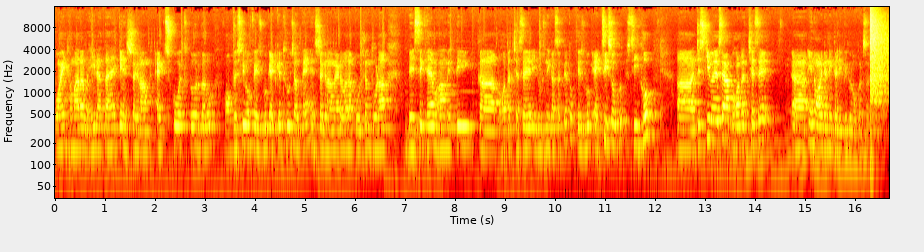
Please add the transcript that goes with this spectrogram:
पॉइंट हमारा वही रहता है कि इंस्टाग्राम एड्स को एक्सप्लोर करो। ऑब्वियसली वो फेसबुक एड के थ्रू चलते हैं। इंस्टाग्राम एड वाला पोर्शन थोड़ा बेसिक है। वहाँ हम इतनी का बहुत अच्छे से यूज़ नहीं कर सकते। तो फेसबुक एड्स ही सीखो। जिसकी वजह से आप बहुत अच्छे से इनऑर्गेनिकली भी ग्रो कर सकते हैं।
